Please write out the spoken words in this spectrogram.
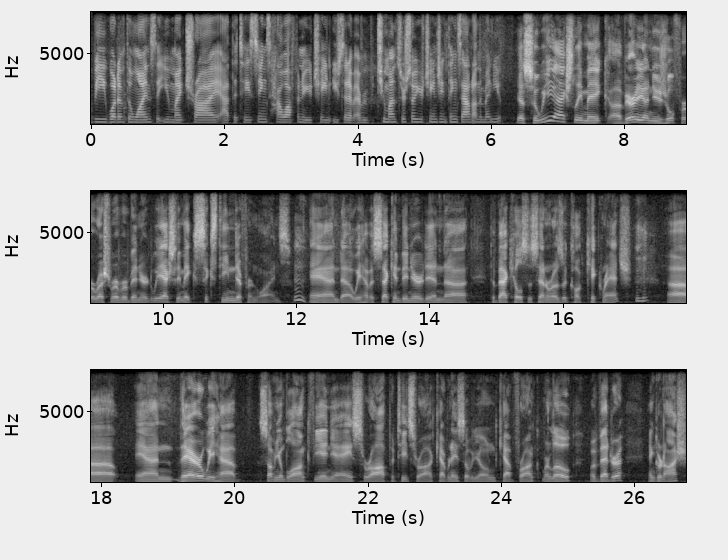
be one of the wines that you might try at the tastings? How often are you changing? You said every two months or so you're changing things out on the menu. Yeah, so we actually make uh, very unusual for a Russian River vineyard. We actually make 16 different wines, and uh, we have a second vineyard in uh, the back hills of Santa Rosa called Kick Ranch, uh, and there we have Sauvignon Blanc, Viognier, Syrah, Petit Syrah, Cabernet Sauvignon, Cab Franc, Merlot, Mourvedre, and Grenache.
